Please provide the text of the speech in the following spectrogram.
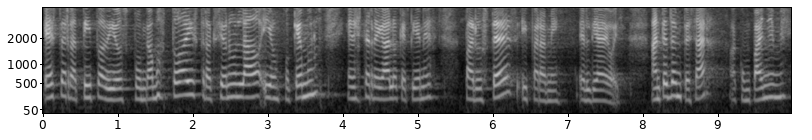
este ratito a Dios. Pongamos toda distracción a un lado y enfoquémonos en este regalo que tiene para ustedes y para mí el día de hoy. Antes de empezar, acompáñenme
